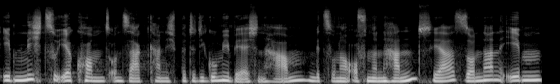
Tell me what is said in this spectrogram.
eben nicht zu ihr kommt und sagt, kann ich bitte die Gummibärchen haben mit so einer offenen Hand, ja, sondern eben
